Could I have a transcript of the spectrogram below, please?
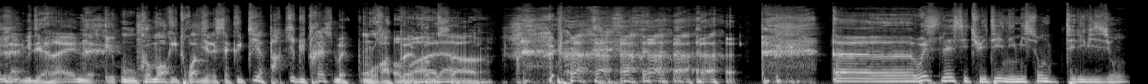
La nuit des reines et où comment Henri III virait sa cutie à partir du 13 mai. On le rappelle Voilà. comme ça. Euh, Wesley, si tu étais une émission de télévision.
